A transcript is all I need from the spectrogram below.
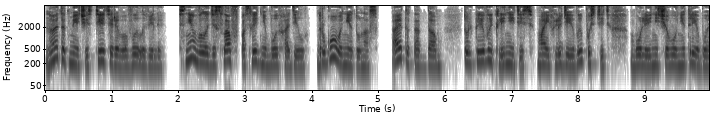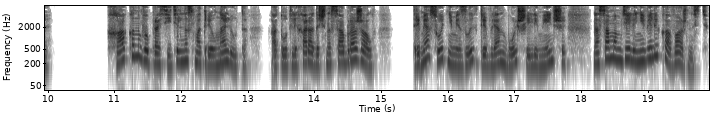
но этот меч из тетерева выловили. С ним Владислав в последний бой ходил. Другого нет у нас, а этот отдам. Только и вы клянитесь моих людей выпустить, более ничего не требуя». Хакон вопросительно смотрел на Люта, а тот лихорадочно соображал. Тремя сотнями злых древлян больше или меньше на самом деле невелика важность.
